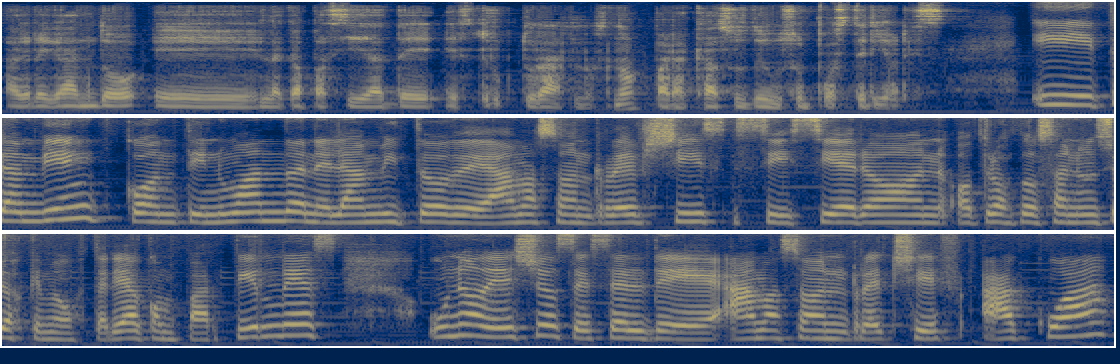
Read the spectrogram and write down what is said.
agregando la capacidad de estructurarlos ¿no? para casos de uso posteriores. Y también continuando en el ámbito de Amazon Redshift, se hicieron otros dos anuncios que me gustaría compartirles. Uno de ellos es el de Amazon Redshift Aqua,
